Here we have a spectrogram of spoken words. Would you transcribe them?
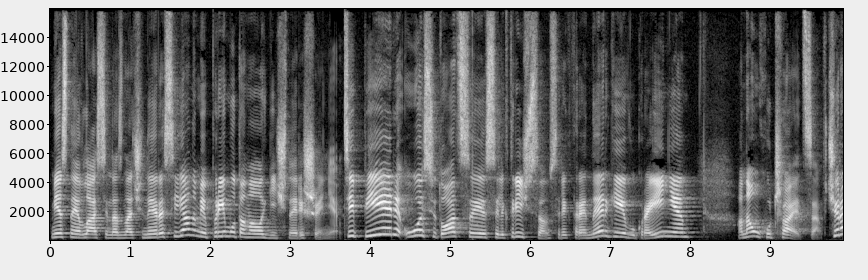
местные власти, назначенные россиянами, примут аналогичное решение. Теперь о ситуации с электричеством, с электроэнергией в Украине она ухудшается. Вчера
